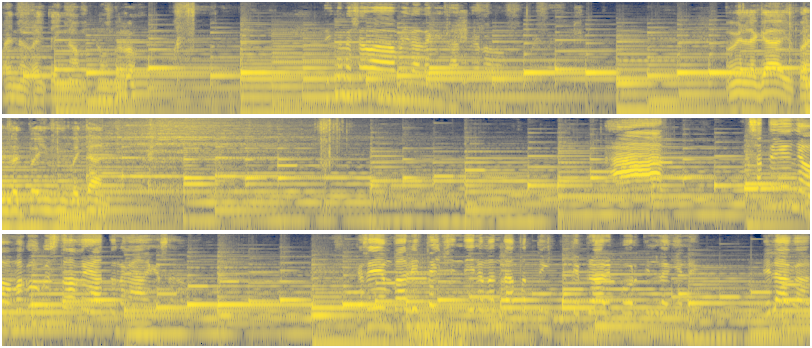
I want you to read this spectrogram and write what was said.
Ay, nakita yung num- numero. Hindi ko na siya may lalagay lahat. Pero May lagay. Panlad pa yung iba dyan. Ah! Sa tingin nyo, magugustuhan kaya ito ng aking asawa? Kasi yung Valentine's, hindi naman dapat February 14 lang yun eh. Kailangan,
